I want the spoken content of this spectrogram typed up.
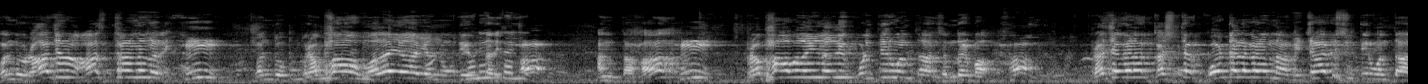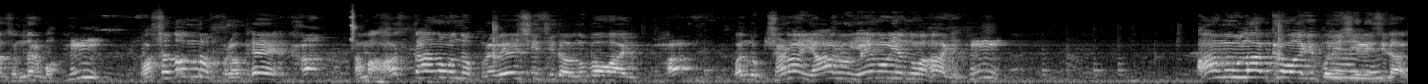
ಒಂದು ರಾಜನ ಆಸ್ಥಾನದಲ್ಲಿ ಒಂದು ಪ್ರಭಾ ವಲಯ ಎನ್ನುವುದಿರುತ್ತದೆ ಅಂತಹ ಪ್ರಭಾವಲಯದಲ್ಲಿ ಕುಳಿತಿರುವಂತಹ ಸಂದರ್ಭ ಪ್ರಜೆಗಳ ಕಷ್ಟ ಕೋಟಲಗಳನ್ನು ವಿಚಾರಿಸುತ್ತಿರುವಂತಹ ಸಂದರ್ಭ. ಹೊಸದೊಂದು ಪ್ರಭೆ. ನಮ್ಮ ಆಸ್ಥಾನವನ್ನು ಪ್ರವೇಶಿಸಿದ ಅನುಭವ ಆಯಿತು. ಒಂದು ಕ್ಷಣ ಯಾರು ಏನು ಎನ್ನುವ ಹಾಗೆ. ಹ್ಮ್ ಆಮೂಲಾಗ್ರವಾಗಿ ಪರಿಶೀಲಿಸಿದಾಗ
